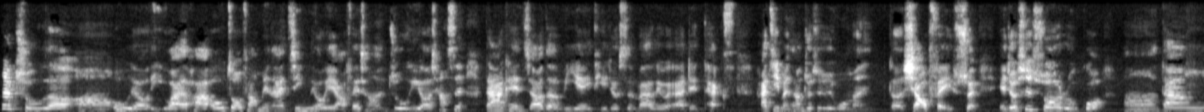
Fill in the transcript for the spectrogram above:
那除了呃物流以外的话，欧洲方面在金流也要非常的注意哦。像是大家可以知道的 VAT，就是 Value Added Tax，它基本上就是我们的消费税。也就是说，如果嗯，当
